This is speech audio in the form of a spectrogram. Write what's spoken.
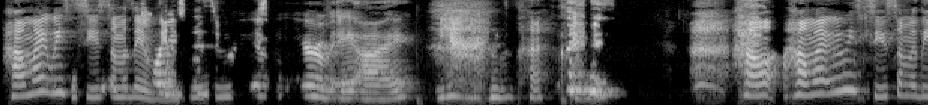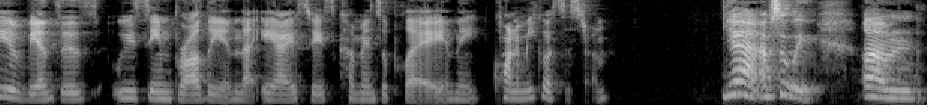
How might we see some of the advances? Is the year of AI. Yeah, exactly. how how might we see some of the advances we've seen broadly in the AI space come into play in the quantum ecosystem? Yeah, absolutely. Um,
